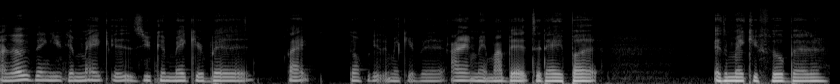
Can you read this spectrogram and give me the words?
Another thing you can make is you can make your bed. Like, don't forget to make your bed. I ain't made my bed today, but it'll make you feel better.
